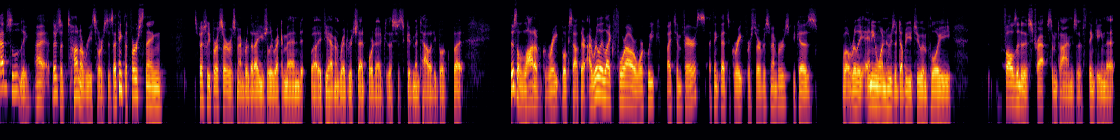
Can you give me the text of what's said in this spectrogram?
Absolutely. I, there's a ton of resources. I think the first thing especially for a service member that I usually recommend. If you haven't read Rich Dad Poor Dad, because that's just a good mentality book. But there's a lot of great books out there. I really like Four Hour Work Week by Tim Ferriss. I think that's great for service members because, well, really anyone who's a W 2 employee falls into this trap sometimes of thinking that,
